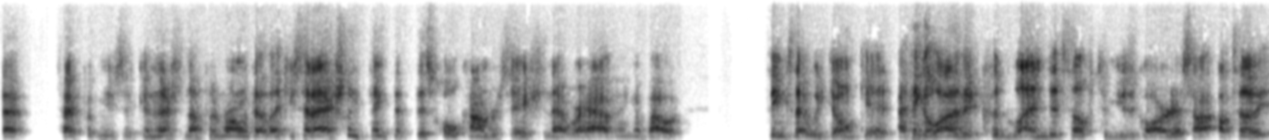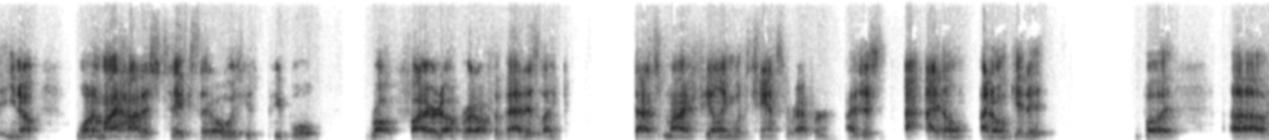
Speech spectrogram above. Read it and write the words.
that type of music, and there's nothing wrong with that. Like you said, I actually think that this whole conversation that we're having about things that we don't get, I think a lot of it could lend itself to musical artists. I, I'll tell you, you know, one of my hottest takes that always gets people fired up right off the bat is like, that's my feeling with Chance the Rapper. I just, I, I don't, I don't get it. But, uh,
